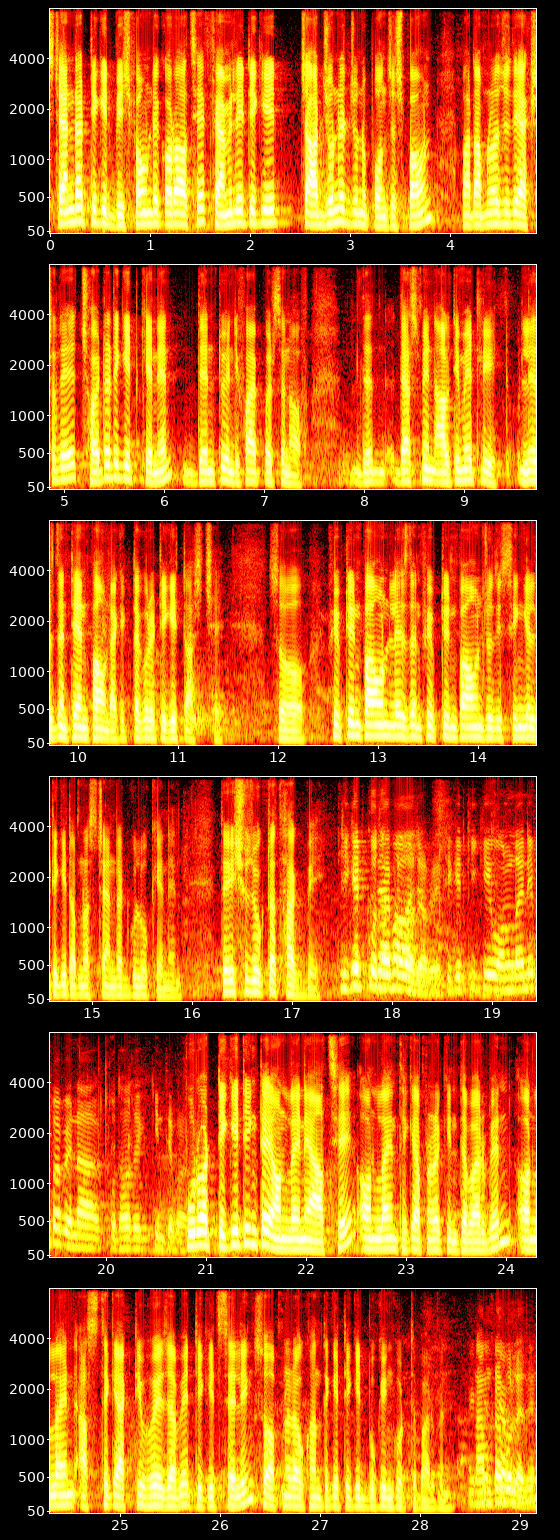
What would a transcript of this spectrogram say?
স্ট্যান্ডার্ড টিকিট বিশ পাউন্ডে করা আছে, ফ্যামিলি টিকিট চারজনের জন্য পঞ্চাশ পাউন্ড, বাট আপনারা যদি একসাথে ছয়টা টিকিট কেনেন then twenty five percent off then that's mean ultimately less than ten pound এক একটা করে টিকিট আসছে। So fifteen pound less than fifteen pound যদি সিঙ্গেল টিকিট আপনার স্ট্যান্ডার্ডগুলো কেনেন তো এই সুযোগটা থাকবে। টিকিট কোথায় পাওয়া যাবে? টিকিট কি কেউ অনলাইনে পাবে না কোথাও থেকে কিনতে পারবে? পুরো টিকিটিংটাই অনলাইনে আছে। অনলাইন থেকে আপনারা কিনতে পারবেন। অনলাইন আজ থেকে অ্যাক্টিভ হয়ে যাবে টিকিট সেলিং সো আপনারা ওখান থেকে টিকিট বুকিং করতে পারবেন। নামটা বলে দেন।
